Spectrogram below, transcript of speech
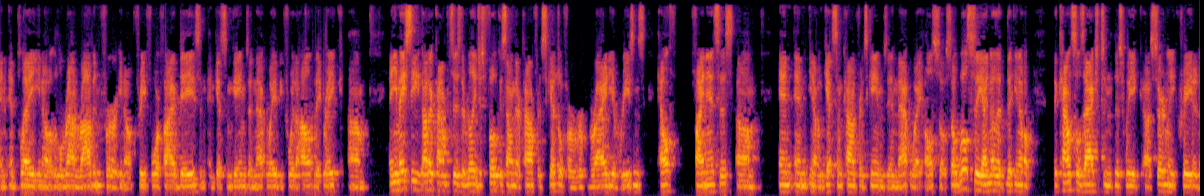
and, and play, you know, a little round robin for, you know, three, four, five days and, and get some games in that way before the holiday break. Um, and you may see other conferences that really just focus on their conference schedule for a variety of reasons, health, finances, um, and, and, you know, get some conference games in that way also. So we'll see. I know that, that you know, the council's action this week uh, certainly created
